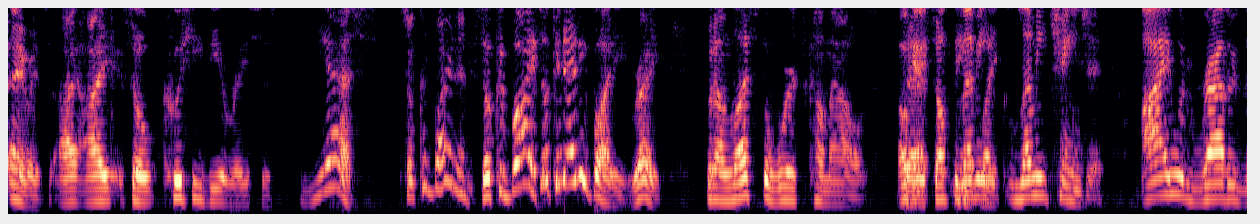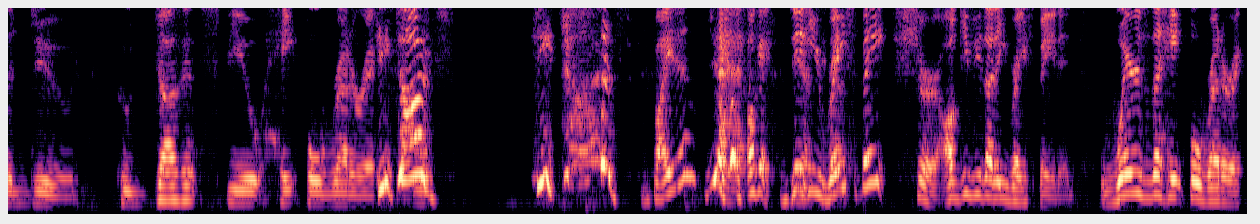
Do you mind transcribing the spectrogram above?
Anyways, I, I so could he be a racist? Yes. So could Biden. So could buy. So could anybody, right? But unless the words come out, that okay, something let me like let me change it. I would rather the dude who doesn't spew hateful rhetoric. he does. He does. Biden? Yes. Okay, did Yes, he he race bait? Sure, I'll give you that he race baited. Where's the hateful rhetoric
